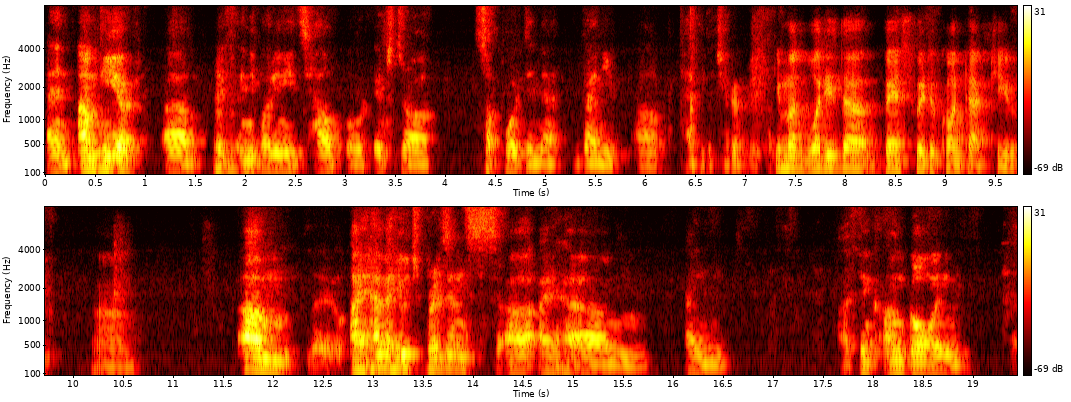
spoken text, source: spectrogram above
and I'm here um, mm-hmm. if anybody needs help or extra support in that venue. Uh, happy to check. Sure. Emad, what is the best way to contact you? Um, um, I have a huge presence. Uh, I um, and I think ongoing uh,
